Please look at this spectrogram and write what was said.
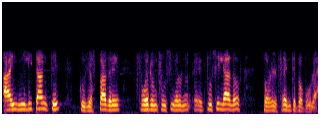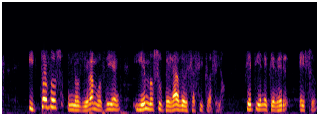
hay militantes cuyos padres fueron eh, fusilados por el Frente Popular. Y todos nos llevamos bien y hemos superado esa situación. ¿Qué tiene que ver eso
